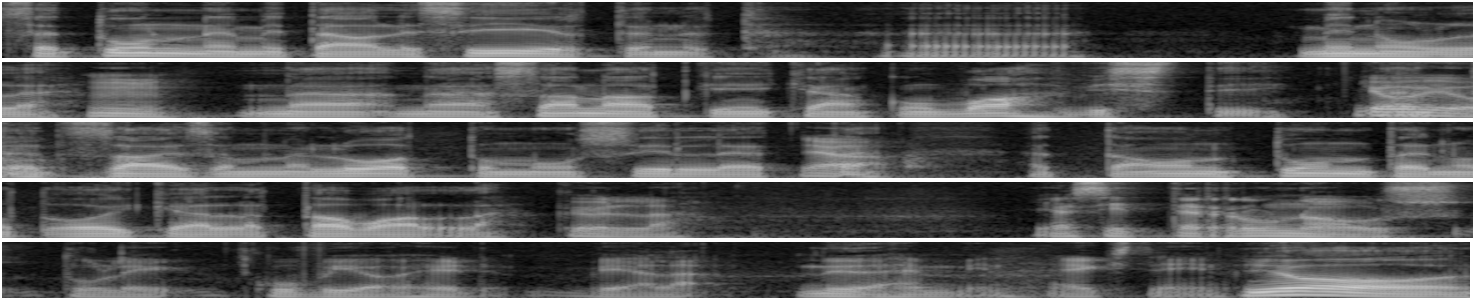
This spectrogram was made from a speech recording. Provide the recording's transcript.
se tunne, mitä oli siirtynyt, minulle mm. nämä, nämä sanatkin ikään kuin vahvisti. Joo, että, joo. että sai semmoinen luottamus sille, että, että on tuntenut oikealla tavalla. Kyllä. Ja sitten runous tuli kuvioihin vielä myöhemmin, eikö niin? Joo,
